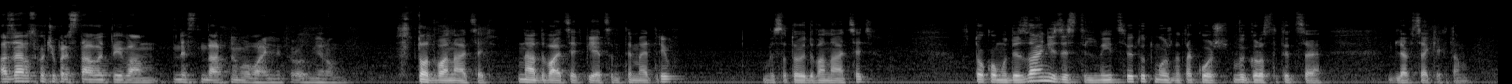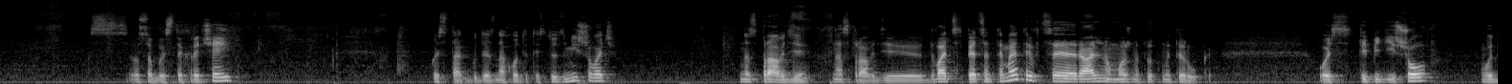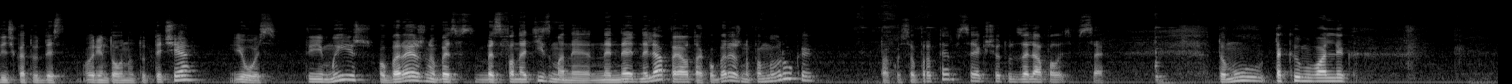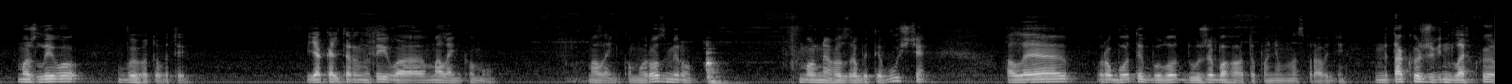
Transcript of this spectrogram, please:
А зараз хочу представити вам нестандартний умивальник розміром 112 на 25 см, висотою 12 в такому дизайні зі стільницею. Тут можна також використати це для всяких там особистих речей. Ось так буде знаходитись тут змішувач. Насправді, насправді 25 см це реально можна тут мити руки. Ось ти підійшов, водичка тут десь орієнтовно тут тече, і ось ти миєш обережно, без, без фанатізму, не, не, не, не ляпай, а отак обережно помив руки. Так ось опротер все, якщо тут заляпалось, все. Тому такий умивальник можливо виготовити як альтернатива маленькому, маленькому розміру. Можна його зробити вужче, але роботи було дуже багато по ньому насправді. Не також він легкої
